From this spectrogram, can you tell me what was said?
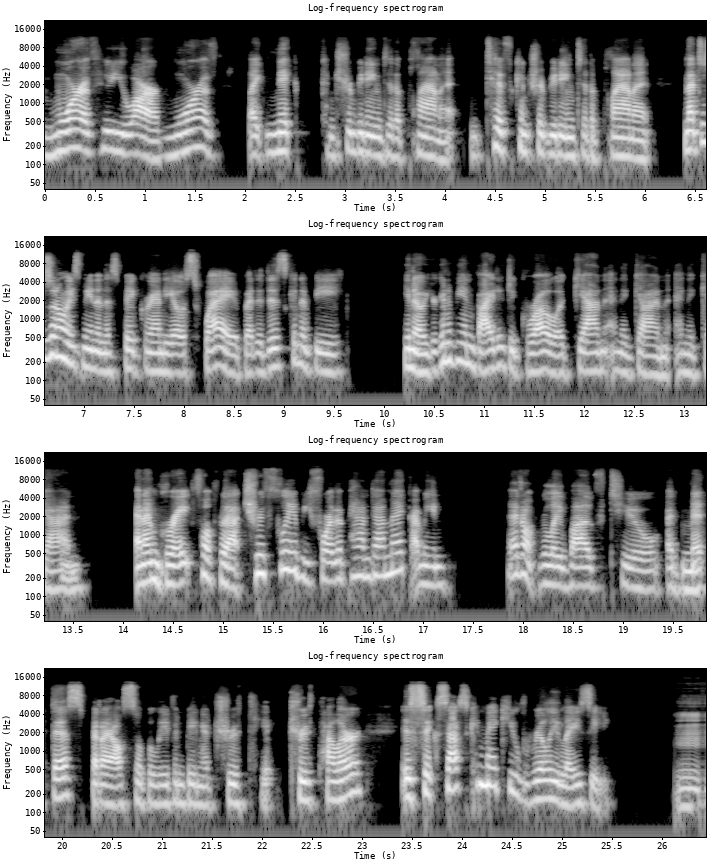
more of who you are, more of like Nick contributing to the planet, Tiff contributing to the planet. And that doesn't always mean in this big grandiose way, but it is going to be, you know, you're going to be invited to grow again and again and again. And I'm grateful for that. Truthfully, before the pandemic, I mean, I don't really love to admit this, but I also believe in being a truth truth teller is success can make you really lazy. Mm.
